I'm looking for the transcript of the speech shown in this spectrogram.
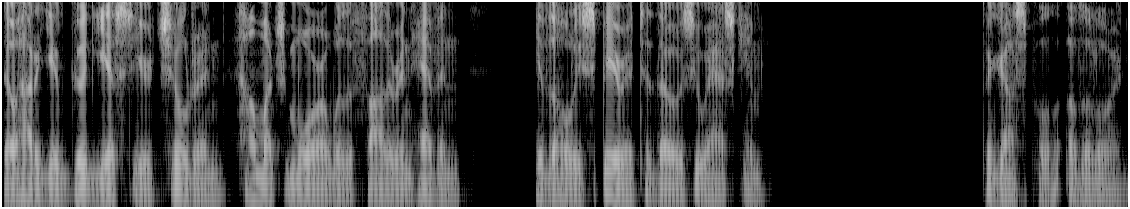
know how to give good gifts to your children, how much more will the Father in heaven give the Holy Spirit to those who ask him? The Gospel of the Lord.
